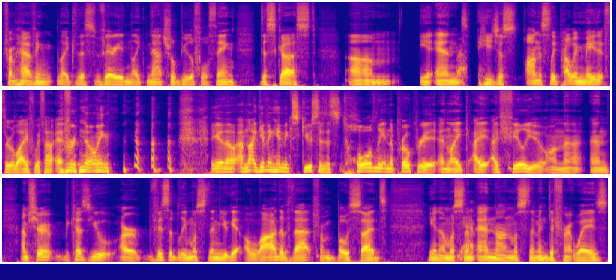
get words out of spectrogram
from having like this very like natural, beautiful thing discussed. Um, and he just honestly probably made it through life without ever knowing. you know, I'm not giving him excuses. It's totally inappropriate, and like I, I feel you on that. And I'm sure because you are visibly Muslim, you get a lot of that from both sides you know, Muslim yeah. and non-Muslim in different ways,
